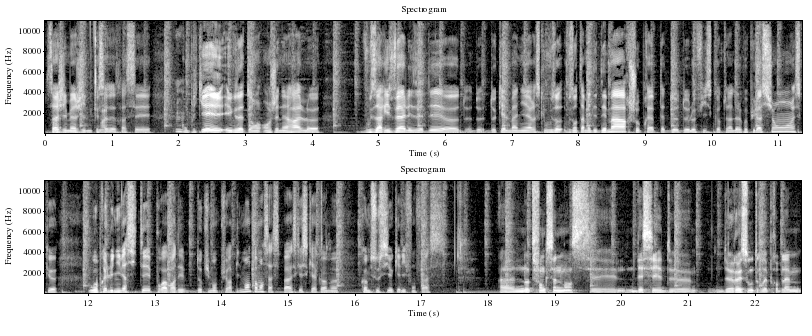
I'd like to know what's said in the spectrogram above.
ça Ouais. j'imagine que ça doit être assez Mm. compliqué et, et vous êtes en, en général, euh, vous arrivez à les aider euh, de, quelle manière? Est-ce que vous, vous entamez des démarches auprès peut-être de, l'Office cantonal de la population? Est-ce que ou auprès de l'université pour avoir des documents plus rapidement? Comment ça se passe? Qu'est-ce qu'il y a comme, euh, comme souci auquel ils font face? Euh, notre fonctionnement, c'est d'essayer de, de résoudre le problème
